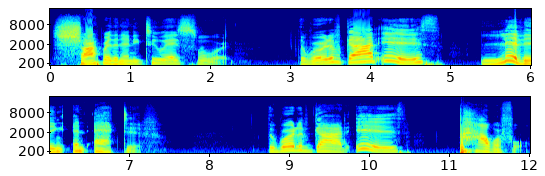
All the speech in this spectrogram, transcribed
sharper than any two-edged sword. The word of God is living and active. The word of God is powerful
